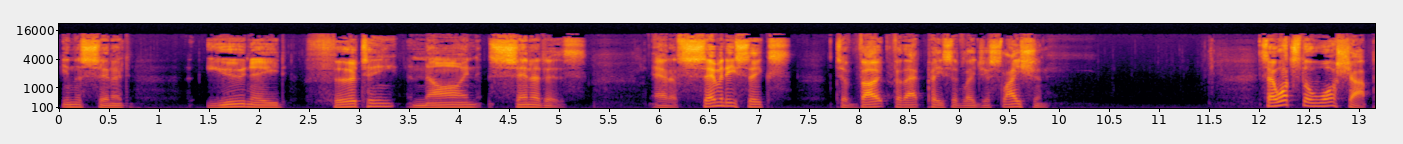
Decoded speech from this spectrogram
in the Senate, you need 39 senators out of 76 to vote for that piece of legislation. So, what's the wash up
